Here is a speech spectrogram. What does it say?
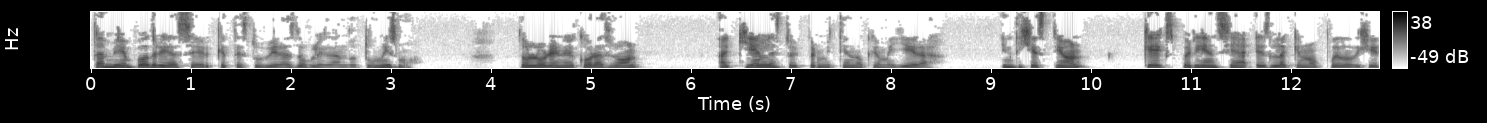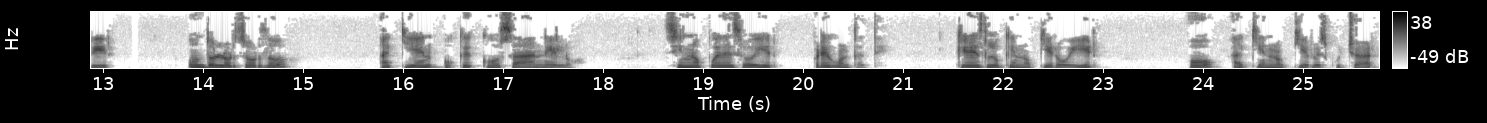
También podría ser que te estuvieras doblegando tú mismo dolor en el corazón, ¿a quién le estoy permitiendo que me hiera? Indigestión, ¿qué experiencia es la que no puedo digerir? Un dolor sordo, ¿a quién o qué cosa anhelo? Si no puedes oír, pregúntate, ¿qué es lo que no quiero oír? ¿O a quién no quiero escuchar?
